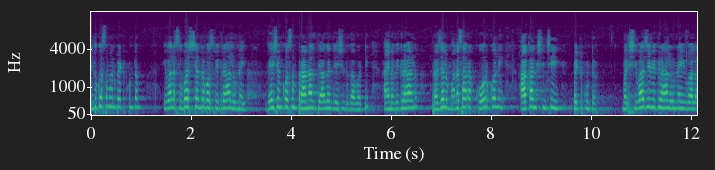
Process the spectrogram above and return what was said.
ఎందుకోసమని పెట్టుకుంటాం? ఇవాళ సుభాష్ చంద్రబోస్ విగ్రహాలు ఉన్నాయి. దేశం కోసం ప్రాణాలు త్యాగం చేసిండు కాబట్టి ఆయన విగ్రహాలు ప్రజలు మనసారా కోరుకొని ఆకాంక్షించి పెట్టుకుంటారు. మరి శివాజీ విగ్రహాలు ఉన్నాయి ఇవాళ.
